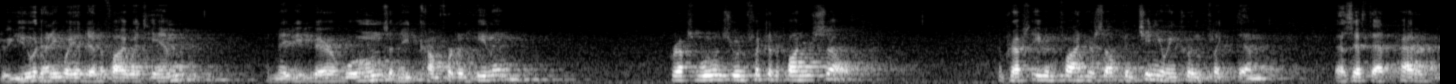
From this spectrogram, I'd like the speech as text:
Do you in any way identify with him and maybe bear wounds and need comfort and healing? Perhaps wounds you inflicted upon yourself, and perhaps even find yourself continuing to inflict them as if that pattern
